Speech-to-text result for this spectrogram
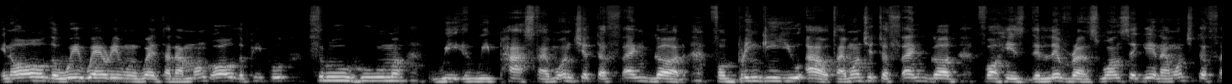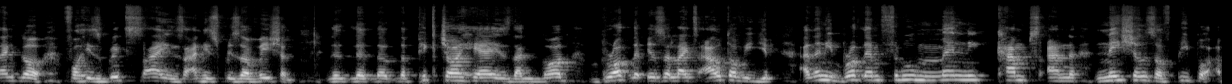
in all the way wherein we went, and among all the people through whom we, we passed. I want you to thank God for bringing you out. I want you to thank God for his deliverance. Once again, I want you to thank God for his great signs and his preservation. The, the, the, the picture here is that God brought the Israelites out of Egypt and then he brought them through many camps and nations of people, uh,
